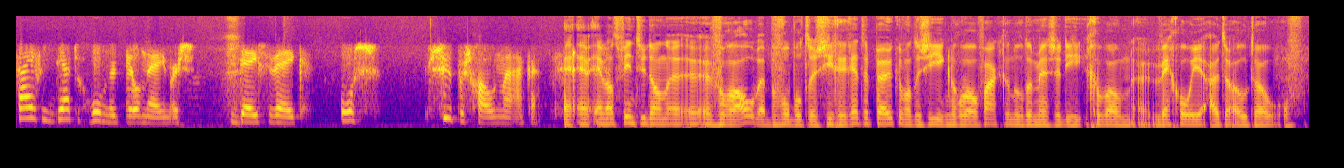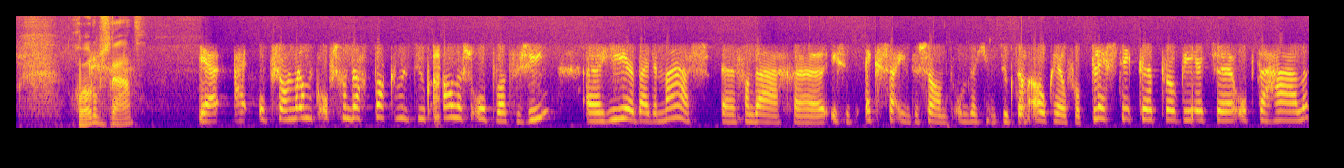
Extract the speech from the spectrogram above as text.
3500 deelnemers deze week Os super schoonmaken. En, en, en wat vindt u dan vooral? Bijvoorbeeld sigarettenpeuken? Want dan zie ik nog wel vaak genoeg dat mensen die gewoon weggooien uit de auto... of gewoon op straat. Ja, op zo'n landelijke opschoondag pakken we natuurlijk alles op wat we zien. Uh, hier bij de Maas uh, vandaag uh, is het extra interessant... omdat je natuurlijk dan ook heel veel plastic probeert op te halen.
